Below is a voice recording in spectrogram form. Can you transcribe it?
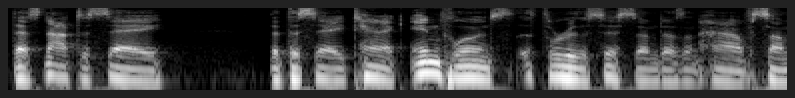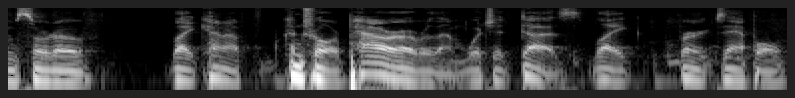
That's not to say that the satanic influence through the system doesn't have some sort of like kind of control or power over them, which it does. Like, for example,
